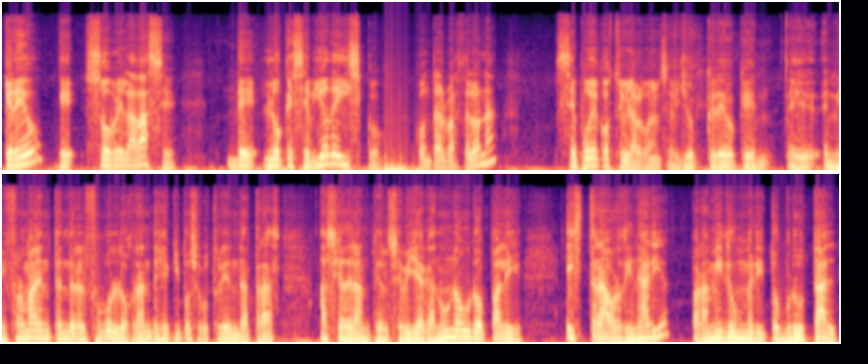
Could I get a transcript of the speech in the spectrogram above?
creo que sobre la base de lo que se vio de Isco contra el Barcelona, se puede construir algo en el Sevilla. Yo creo que eh, en mi forma de entender el fútbol, los grandes equipos se construyen de atrás hacia adelante. El Sevilla ganó una Europa League extraordinaria, para mí de un mérito brutal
